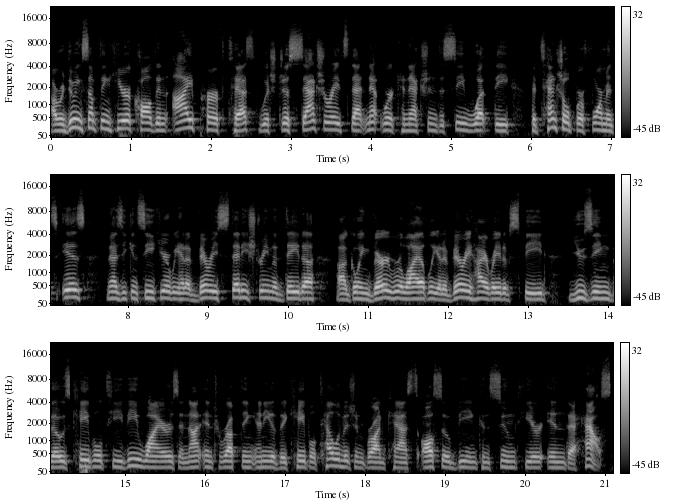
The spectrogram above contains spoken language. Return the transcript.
Uh, we're doing something here called an iPerf test, which just saturates that network connection to see what the potential performance is. And as you can see here, we had a very steady stream of data uh, going very reliably at a very high rate of speed using those cable TV wires and not interrupting any of the cable television broadcasts also being consumed here in the house.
